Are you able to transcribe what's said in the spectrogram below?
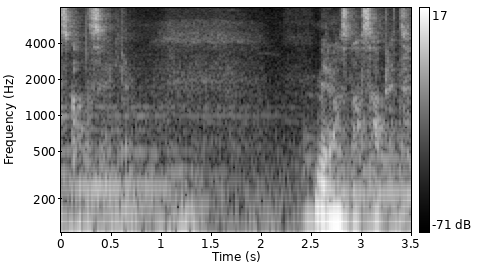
Az kaldı sevgilim. Biraz daha sabret.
